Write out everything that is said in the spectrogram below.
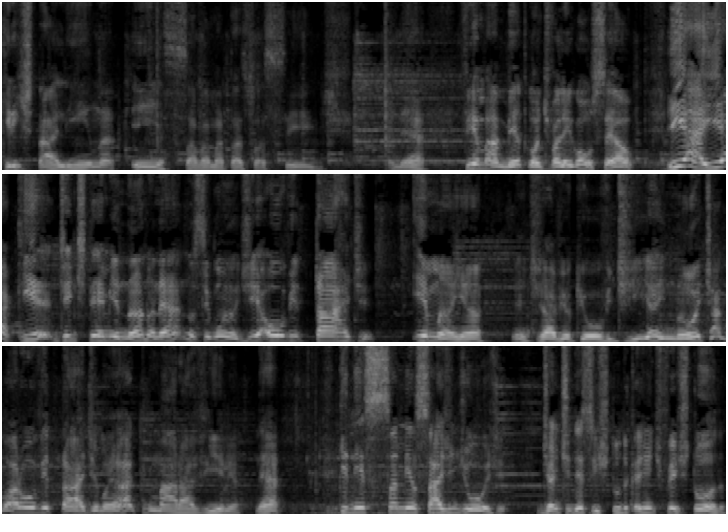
cristalina, essa vai matar sua sede, né? Firmamento, como eu te falei, igual o céu. E aí, aqui, a gente terminando, né? No segundo dia, houve tarde e manhã. A gente já viu que houve dia e noite, agora houve tarde e manhã. que maravilha, né? Que nessa mensagem de hoje, diante desse estudo que a gente fez todo,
